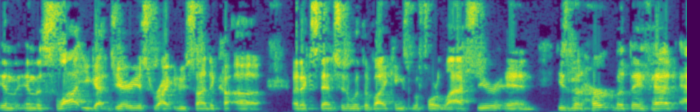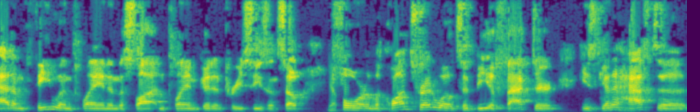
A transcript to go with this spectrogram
in in the slot you got Jarius Wright, who signed a, uh, an extension with the Vikings before last year, and he's been hurt, but they've had Adam Thielen playing in the slot and playing good in preseason. So Yep. for Laquan Treadwell to be a factor, he's going to have to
